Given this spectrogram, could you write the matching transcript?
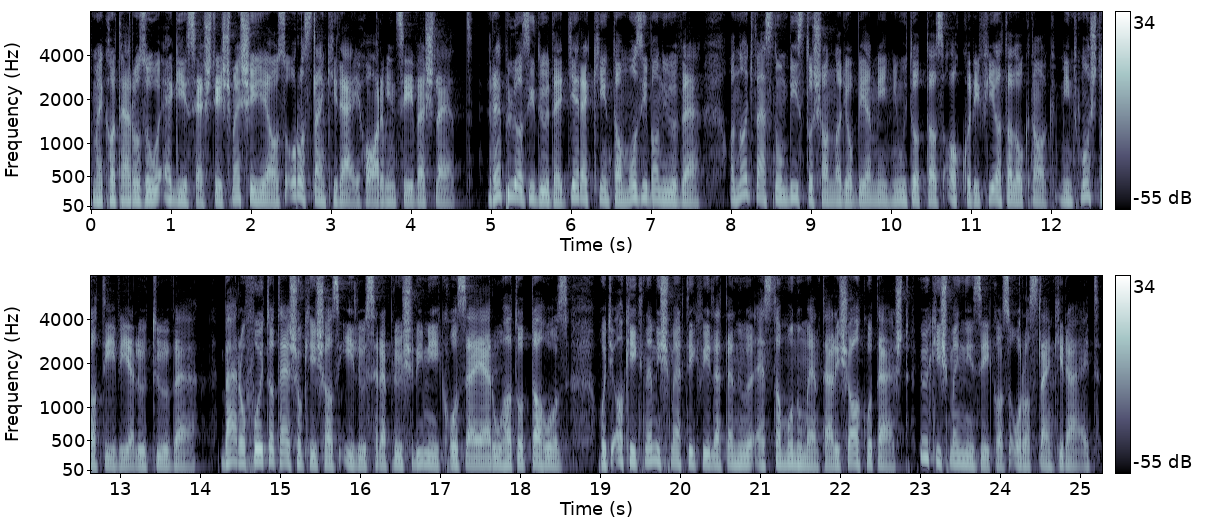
meghatározó egész estés meséje az oroszlán király 30 éves lett. Repül az idő, de gyerekként a moziban ülve, a nagyvásznon biztosan nagyobb élményt nyújtott az akkori fiataloknak, mint most a tévé előtt ülve. Bár a folytatások és az élőszereplős remake hozzájárulhatott ahhoz, hogy akik nem ismerték véletlenül ezt a monumentális alkotást, ők is megnézzék az oroszlán királyt.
